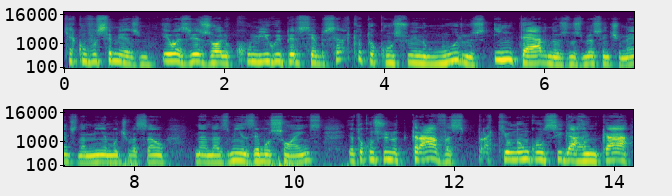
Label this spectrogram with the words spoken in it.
que é com você mesmo. Eu às vezes olho comigo e percebo, será que eu estou construindo muros internos nos meus sentimentos, na minha motivação, na, nas minhas emoções? Eu estou construindo travas para que eu não consiga arrancar,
